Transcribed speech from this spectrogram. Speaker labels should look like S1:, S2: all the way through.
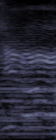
S1: Non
